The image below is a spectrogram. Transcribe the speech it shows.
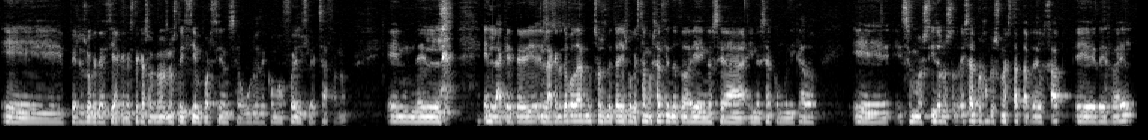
Eh, pero es lo que te decía, que en este caso no, no estoy 100% seguro de cómo fue el flechazo, ¿no? en, la que no te puedo dar muchos detalles porque estamos haciendo todavía y no se ha, y no se ha comunicado. Eh, hemos sido nosotros, esa, por ejemplo, es una startup del Hub eh, de Israel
